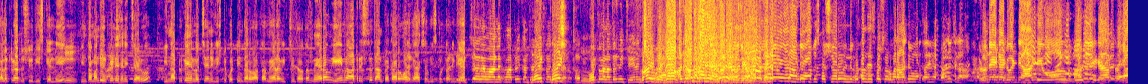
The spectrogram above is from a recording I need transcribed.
కలెక్టర్ గారి దృష్టికి తీసుకెళ్ళి ఇంతమంది రిప్రజెంటేషన్ ఇచ్చారు. ఇన్ని అప్లికేషన్లు వచ్చాయని లిస్టు కొట్టిన తర్వాత మేడం ఇచ్చిన తర్వాత మేడం ఏమి ఆర్డర్ ఇస్తే దాని ప్రకారం వాళ్ళకి యాక్షన్ తీసుకుంటాను వాళ్ళకి మాత్రమే ఆర్డీఓ ఆఫీస్కి వచ్చినారు ఇన్ని గుట్టలు తీసుకొచ్చినారు మరి ఆర్డీఓ గారు సరిగ్గా స్పందించినారా ఇక్కడ ఉండేటటువంటి ఆర్డీఓ పూర్తిగా ప్రజా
